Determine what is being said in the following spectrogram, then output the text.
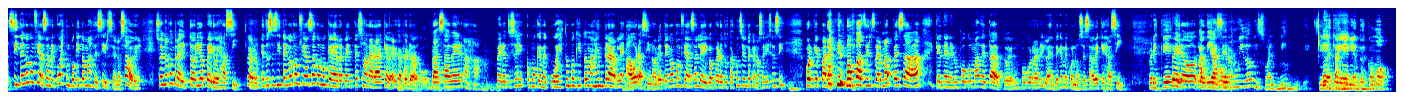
si tengo confianza, me cuesta un poquito más decírselo, ¿sabes? Suena contradictorio, pero es así. Claro. Entonces, si tengo confianza, como que de repente sonará que verga, pero pero- vas a ver, ajá. Pero entonces, como que me cuesta un poquito más entrarle. Ahora, si no le tengo confianza, le digo, pero tú estás consciente que no se dice así. Porque para mí es más fácil ser más pesada que tener un poco más de tacto. Es un poco raro y la gente que me conoce sabe que es así. Pero es que Pero lo te hace ruido visualmente. Si Es lo estás que- leyendo, es como.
